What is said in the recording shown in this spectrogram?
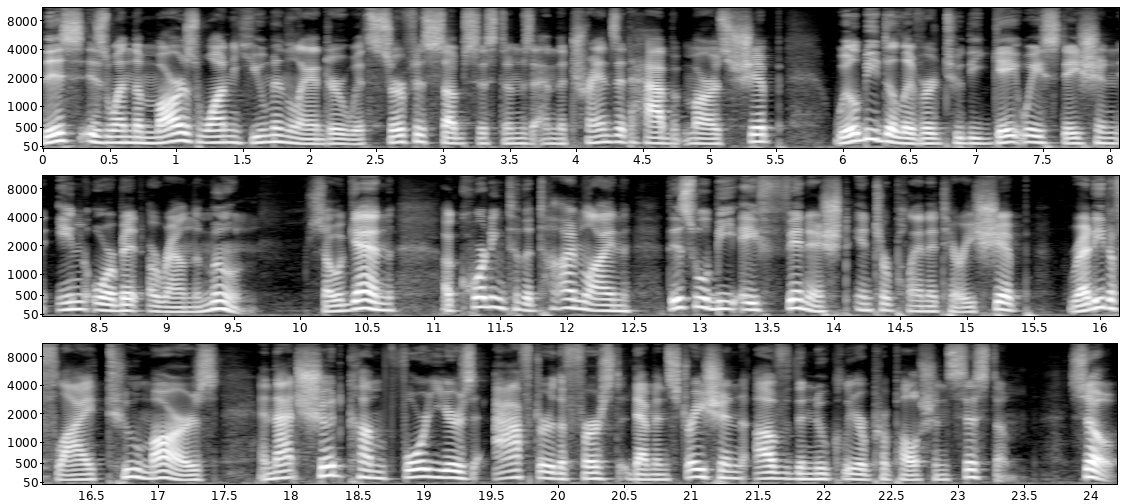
This is when the Mars 1 human lander with surface subsystems and the Transit HAB Mars ship will be delivered to the Gateway Station in orbit around the moon. So, again, according to the timeline, this will be a finished interplanetary ship ready to fly to Mars, and that should come four years after the first demonstration of the nuclear propulsion system. So,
